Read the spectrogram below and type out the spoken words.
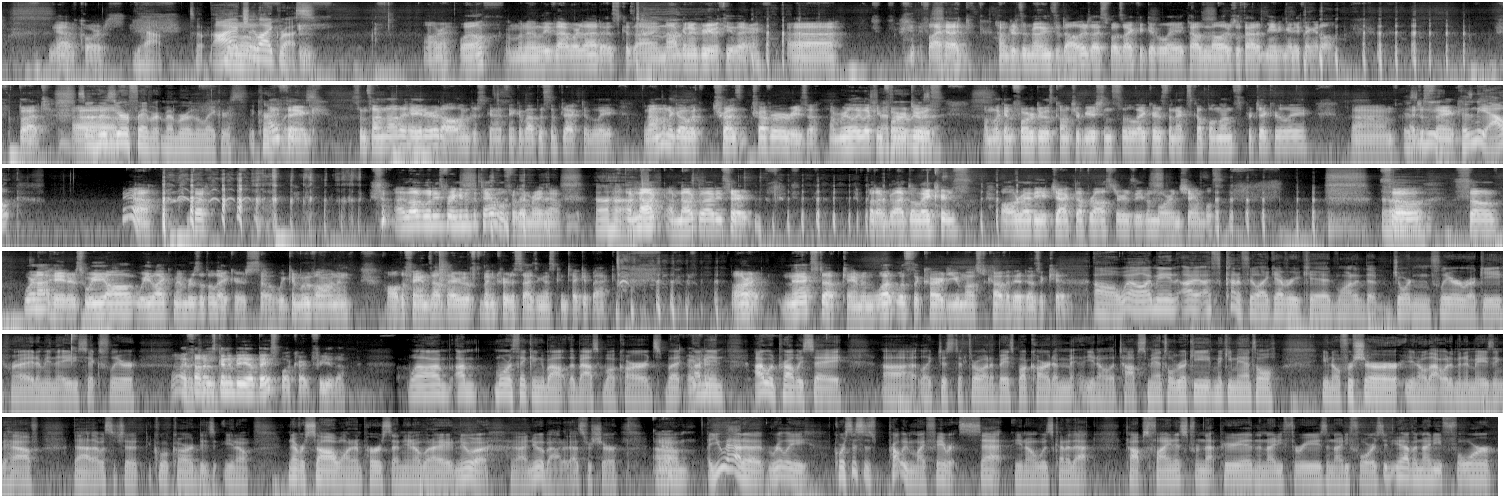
Yeah, of course. Yeah. So I actually Oh. like Russ. All right. Well, I'm going to leave that where that is because I'm not going to agree with you there. Uh, if I had hundreds of millions of dollars, I suppose I could give away $8,000 without it meaning anything at all. But So uh, who's your favorite member of the Lakers? The I Lakers? think since I'm not a hater at all, I'm just going to think about this objectively. And I'm going to go with Trevor Ariza. I'm really looking Trevor forward to his Ariza. I'm looking forward to his contributions to the Lakers the next couple months, particularly. Um, I just he, think, isn't he out? yeah, but I love what he's bringing to the table for them right now. Uh-huh. I'm not, I'm not glad he's hurt, but I'm glad the Lakers already jacked up roster is even more in shambles. So, Oh. so we're not haters. We all we like members of the Lakers, so we can move on, and all the fans out there who have been criticizing us can take it back. all right. Next up, Camden, what was the card you most coveted as a kid? Oh well, I mean, I, I kind of feel like every kid wanted the Jordan Fleer rookie, right? I mean, the '86 Fleer. Oh, I thought it was going to be a baseball card for you, though. Well, I'm I'm more thinking about the basketball cards, but I mean, I would probably say, uh, like just to throw out a baseball card, a you know, a Topps Mantle rookie, Mickey Mantle, you know, for sure, you know, that would have been amazing to have. That that was such a cool card. It's, You know, never saw one in person, you know, but I knew a I knew about it. That's for sure. Yeah. Um, you had a really, of course, this is probably my favorite set. You know, was kind of that Topps finest from that period, the 93s and 94s. Didn't you have a 94?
